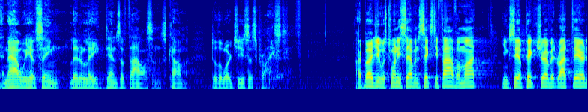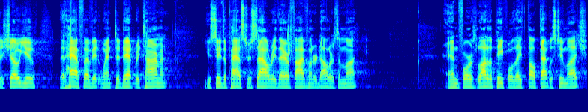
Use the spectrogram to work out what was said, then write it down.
And now we have seen literally tens of thousands come to the Lord Jesus Christ. Our budget was 2765 a month. You can see a picture of it right there to show you that half of it went to debt retirement. You see the pastor's salary there, $500 a month. And for a lot of the people, they thought that was too much.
